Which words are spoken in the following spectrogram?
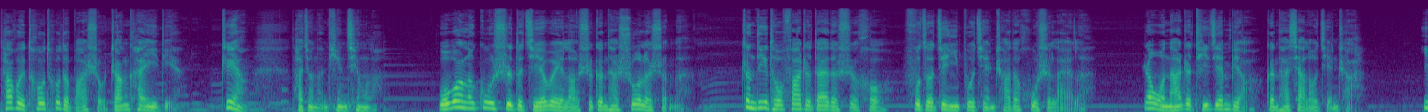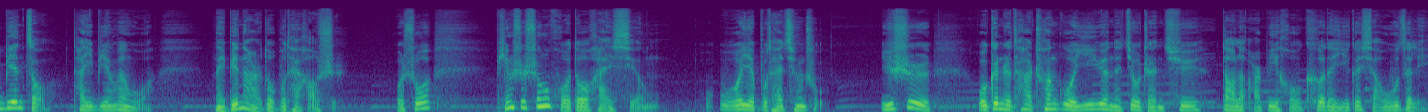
他会偷偷的把手张开一点，这样他就能听清了。我忘了故事的结尾，老师跟他说了什么。正低头发着呆的时候，负责进一步检查的护士来了，让我拿着体检表跟他下楼检查。一边走，他一边问我哪边的耳朵不太好使。我说，平时生活都还行，我也不太清楚。于是，我跟着他穿过医院的就诊区，到了耳鼻喉科的一个小屋子里。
